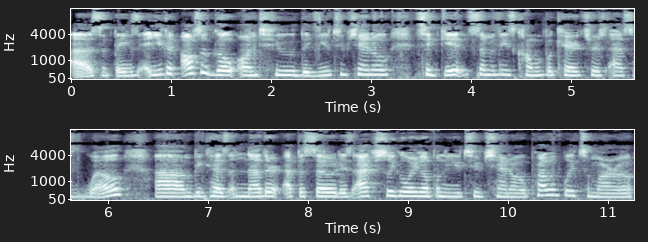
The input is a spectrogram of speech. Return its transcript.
uh, some things. And you can also go onto the YouTube channel to get some of these comic book characters as well. Um, because another episode is actually going up on the YouTube channel probably tomorrow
